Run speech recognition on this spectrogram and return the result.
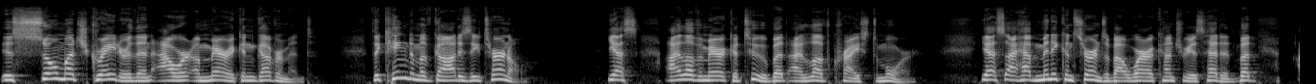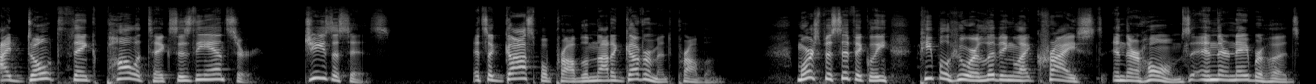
is so much greater than our American government. The kingdom of God is eternal. Yes, I love America too, but I love Christ more. Yes, I have many concerns about where our country is headed, but I don't think politics is the answer. Jesus is. It's a gospel problem, not a government problem. More specifically, people who are living like Christ in their homes, in their neighborhoods,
